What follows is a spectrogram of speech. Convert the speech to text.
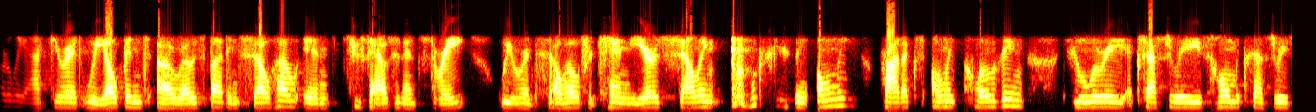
Totally accurate. We opened uh, Rosebud in Soho in 2003. We were in Soho for 10 years selling, excuse me, only products, only clothing, jewelry, accessories, home accessories,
